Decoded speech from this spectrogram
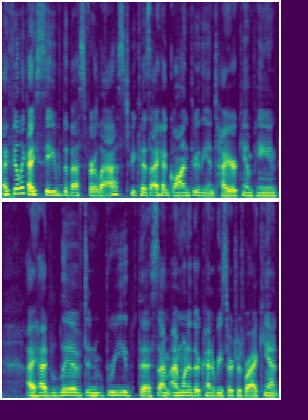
I feel like I saved the best for last because I had gone through the entire campaign. I had lived and breathed this. I'm, I'm one of the kind of researchers where I can't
